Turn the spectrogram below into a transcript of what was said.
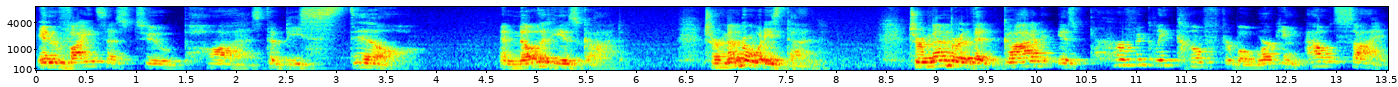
invites us to pause, to be still and know that He is God. To remember what He's done. To remember that God is perfectly comfortable working outside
